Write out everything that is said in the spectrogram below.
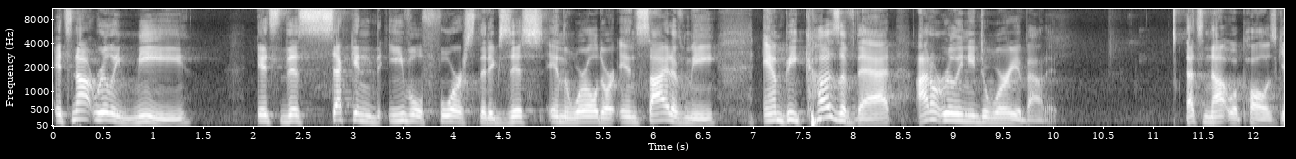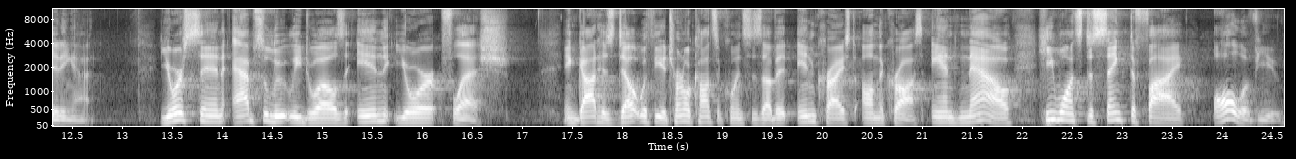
it's not really me. It's this second evil force that exists in the world or inside of me. And because of that, I don't really need to worry about it. That's not what Paul is getting at. Your sin absolutely dwells in your flesh and God has dealt with the eternal consequences of it in Christ on the cross. And now He wants to sanctify all of you,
